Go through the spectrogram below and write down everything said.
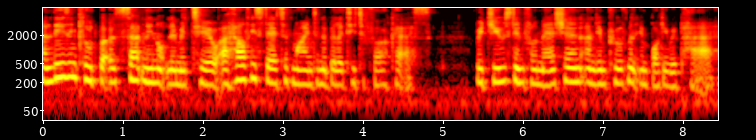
and these include, but are certainly not limited to, a healthy state of mind and ability to focus, reduced inflammation and improvement in body repair,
